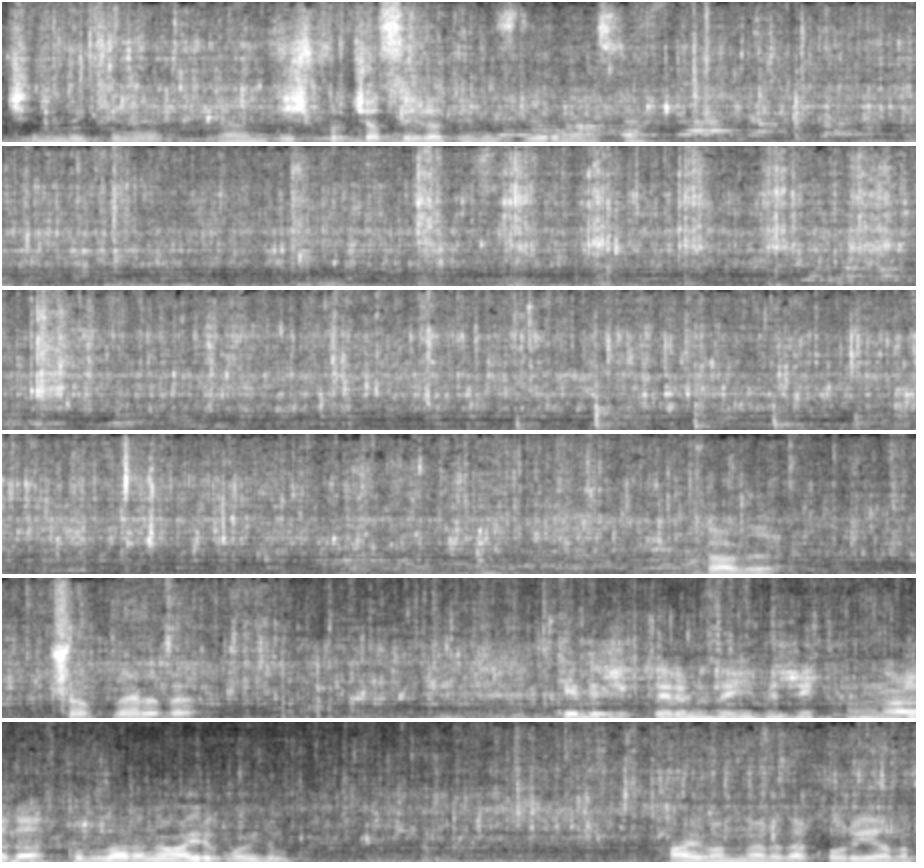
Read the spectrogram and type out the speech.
İçindekini yani diş fırçasıyla temizliyorum en son. Tabi çöpleri de kediciklerimize gidecek. Onları da kullarını ayrı koydum. Hayvanları da koruyalım.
